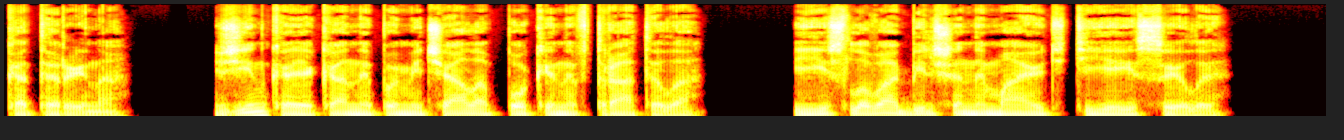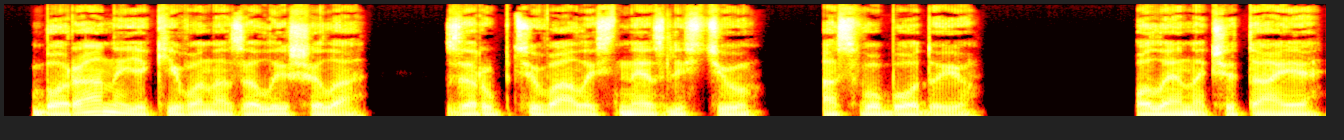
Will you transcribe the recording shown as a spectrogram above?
Катерина. Жінка, яка не помічала, поки не втратила. Її слова більше не мають тієї сили. Бо рани, які вона залишила, зарубцювались не злістю, а свободою. Олена читає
